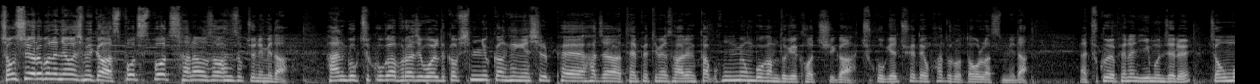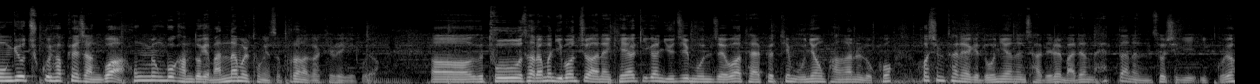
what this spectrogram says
청취자 여러분 안녕하십니까? 스포츠 스포츠 아나운서 한석준입니다. 한국 축구가 브라질 월드컵 16강행에 실패하자 대표팀의 사령탑 홍명보 감독의 거취가 축구계 최대 화두로 떠올랐습니다. 아, 축구협회는 이 문제를 정몽규 축구협회장과 홍명보 감독의 만남을 통해서 풀어나갈 계획이고요 어, 그 두 사람은 이번 주 안에 계약 기간 유지 문제와 대표팀 운영 방안을 놓고 허심탄회하게 논의하는 자리를 마련했다는 소식이 있고요.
